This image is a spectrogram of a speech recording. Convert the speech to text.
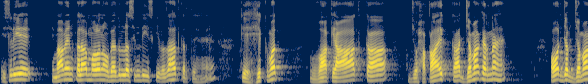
اس لیے امام انقلاب مولانا عبید اللہ سندھی اس کی وضاحت کرتے ہیں کہ حکمت واقعات کا، جو حقائق کا جمع کرنا ہے اور جب جمع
